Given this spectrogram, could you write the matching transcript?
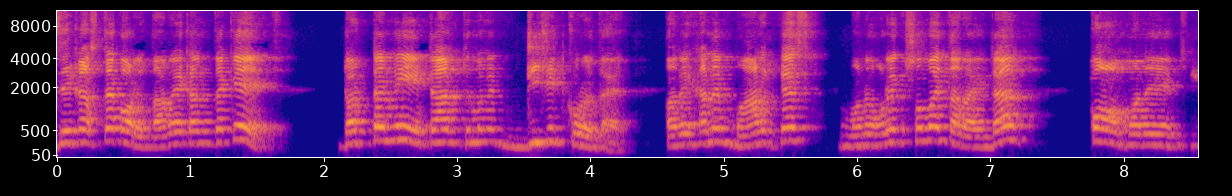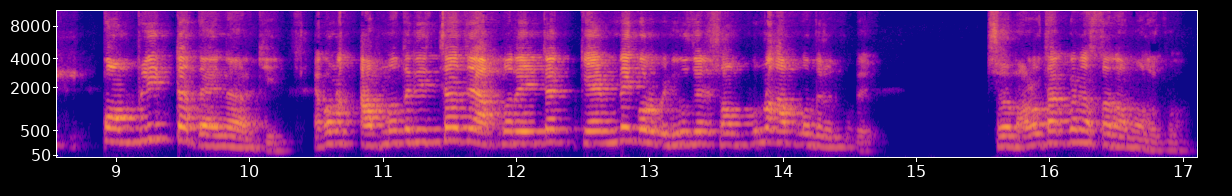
যে কাজটা করে, তারা এখান থেকে ডটটা নিয়ে এটা আর কি মানে ডিলিট করে দেয়। তার এখানে মার্কেস মানে অনেক সময় তারা এটা কম মানে কমপ্লিটটা দেয় না আর কি এখন আপনাদের ইচ্ছা যে আপনারা এটা কেমনে করবেন ইউজের সম্পূর্ণ আপনাদের উপরে। সবাই ভালো থাকবেন, আসসালামু আলাইকুম।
